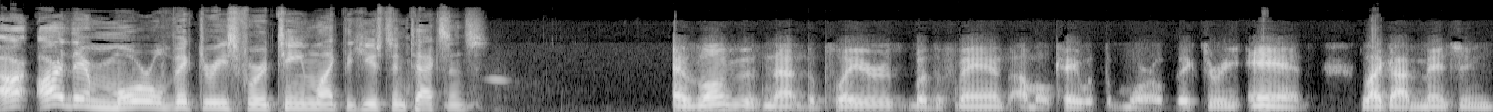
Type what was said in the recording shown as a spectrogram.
are are there moral victories for a team like the Houston Texans? as long as it's not the players but the fans, I'm okay with the moral victory. And like I mentioned,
